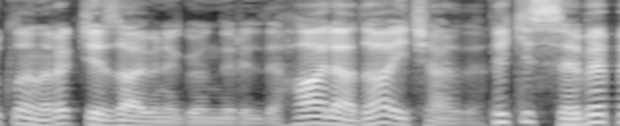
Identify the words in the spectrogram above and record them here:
tutuklanarak cezaevine gönderildi. Hala daha içeride. Peki sebep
